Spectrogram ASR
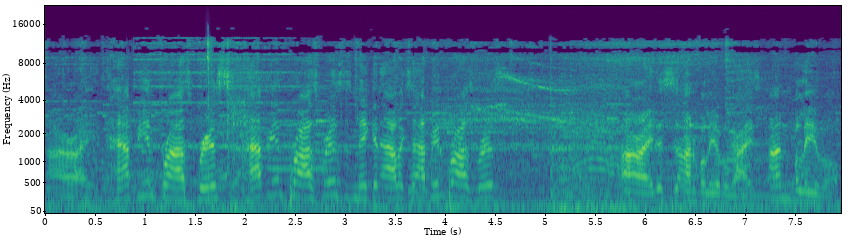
All right. Happy and prosperous. Happy and prosperous is making Alex happy and prosperous. All right. This is unbelievable, guys. Unbelievable.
